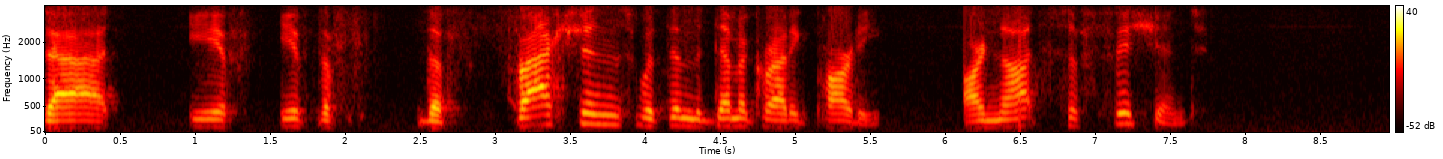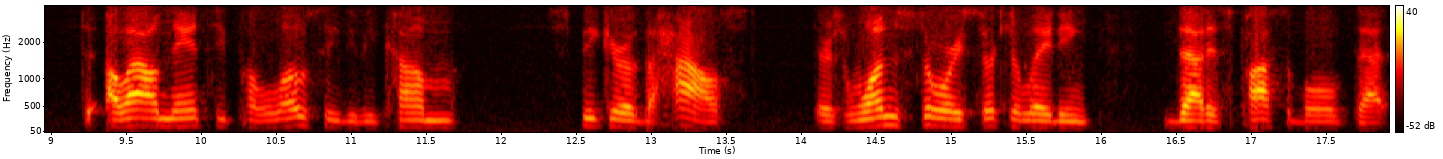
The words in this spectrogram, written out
that if if the the factions within the Democratic Party are not sufficient to allow Nancy Pelosi to become Speaker of the House, there's one story circulating that it's possible that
